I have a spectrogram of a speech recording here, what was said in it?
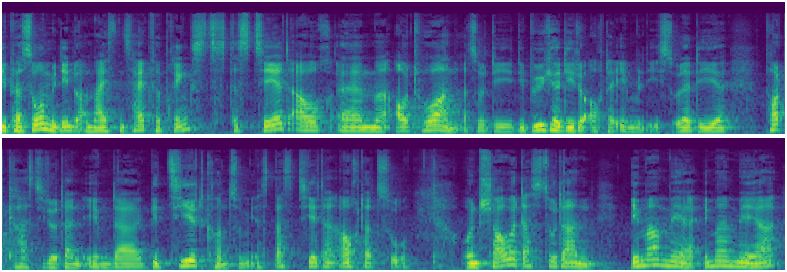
die Person, mit denen du am meisten Zeit verbringst, das zählt auch ähm, Autoren, also die, die Bücher, die du auch da eben liest oder die Podcasts, die du dann eben da gezielt konsumierst, das zählt dann auch dazu. Und schaue, dass du dann immer mehr, immer mehr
